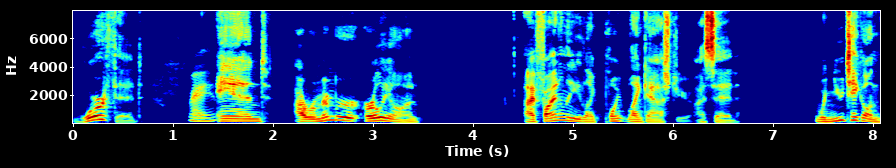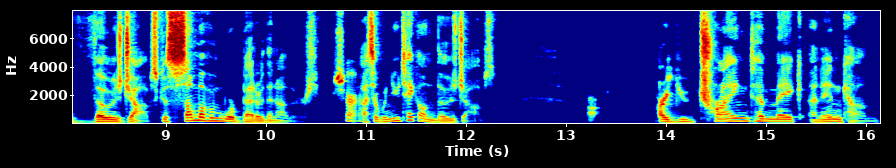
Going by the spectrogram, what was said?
worth it." Right. And I remember early on, I finally like point blank asked you. I said, when you take on those jobs, because some of them were better than others. Sure. I said, when you take on those jobs, are, are you trying to make an income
